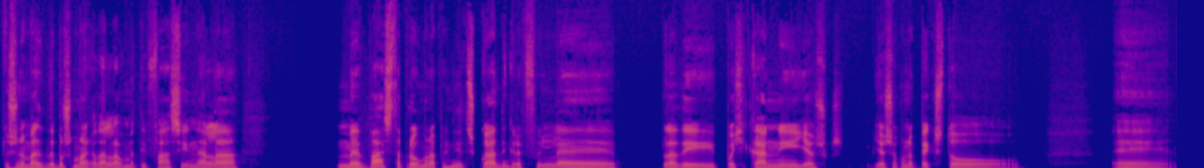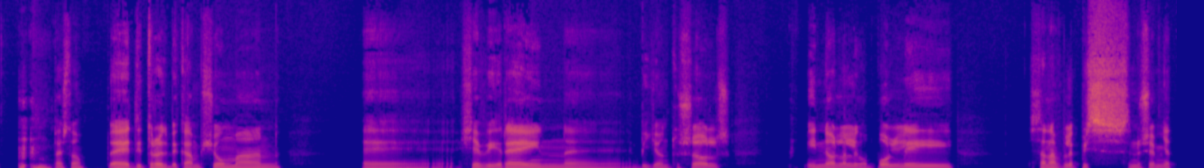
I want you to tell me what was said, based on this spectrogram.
το cinematic δεν μπορούσαμε να καταλάβουμε τι φάση είναι, αλλά με βάση τα προηγούμενα παιχνίδια της Quantic, ρε φίλε, δηλαδή που έχει κάνει για όσους, για όσους έχουν παίξει το, ε, πες το, ε, Detroit Become Human, ε, Heavy Rain, ε, Beyond Two Souls, είναι όλα λίγο πολύ σαν να βλέπεις στην ουσία μια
